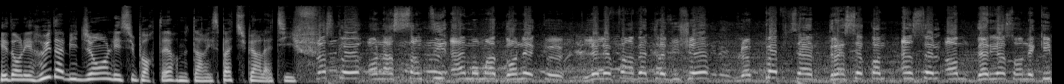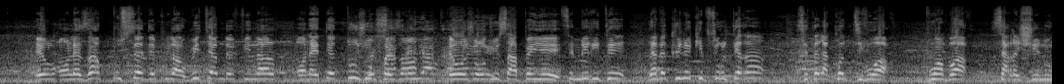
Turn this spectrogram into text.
Et dans les rues d'Abidjan, les supporters ne tarissent pas de superlatifs. Lorsqu'on a senti à un moment donné que l'éléphant avait trébuché, le peuple s'est dressé comme un seul homme derrière son équipe et on, les a poussés depuis la huitième de finale. On a été toujours présents et aujourd'hui ça a payé. C'est mérité. Il n'y avait qu'une équipe sur le terrain, c'était la Côte d'Ivoire. Point barre, ça reste chez nous,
